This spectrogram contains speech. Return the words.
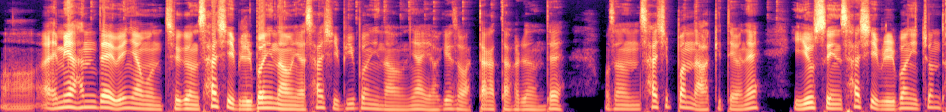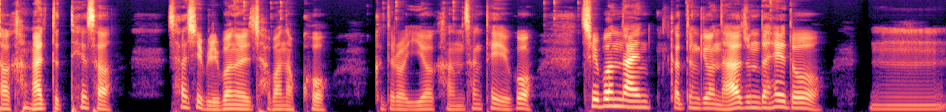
어, 애매한데 왜냐면 지금 41번이 나오냐 42번이 나오냐 여기서 왔다 갔다 그러는데 우선 40번 나왔기 때문에 이웃수인 41번이 좀 더 강할 듯 해서 41번을 잡아놓고 그대로 이어간 상태이고 7번 라인 같은 경우는 나와준다 해도 음,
